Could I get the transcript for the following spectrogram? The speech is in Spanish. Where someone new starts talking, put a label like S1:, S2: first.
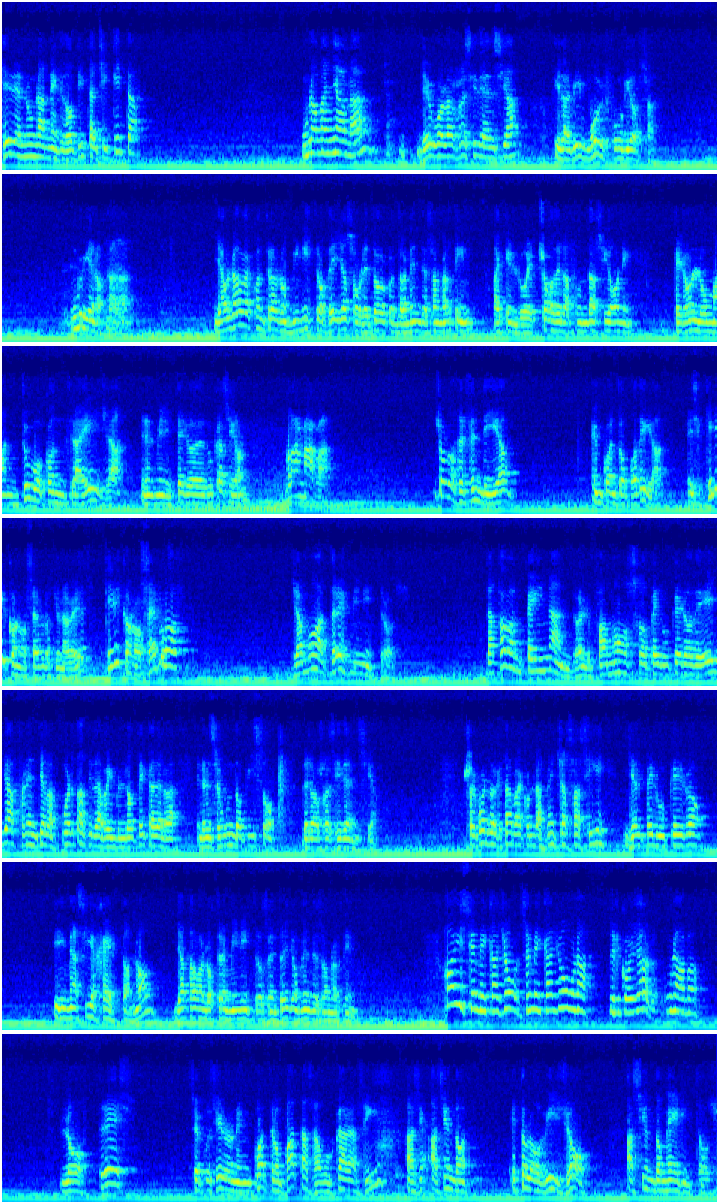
S1: ¿Quieren una anécdotita chiquita? Una mañana llego a la residencia y la vi muy furiosa, muy enojada. Y hablaba contra los ministros de ella, sobre todo contra Méndez San Martín, a quien lo echó de la fundación, y Perón lo mantuvo contra ella en el Ministerio de Educación, bramaba. Yo los defendía en cuanto podía. Dice, ¿quiere conocerlos de una vez? ¿Quiere conocerlos? Llamó a tres ministros. La estaban peinando el famoso peluquero de ella frente a las puertas de la biblioteca de la, en el segundo piso de la residencia. Recuerdo que estaba con las mechas así y el peluquero y me hacía gestos, ¿no? Ya estaban los tres ministros, entre ellos Méndez San Martín. ¡Ay, se me cayó, se me cayó una del collar, una los tres se pusieron en cuatro patas a buscar así, haciendo, esto lo vi yo, haciendo méritos.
